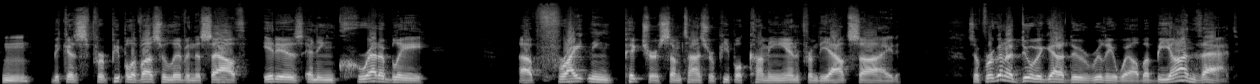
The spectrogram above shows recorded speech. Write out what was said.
Hmm. Because for people of us who live in the South, it is an incredibly uh, frightening picture sometimes for people coming in from the outside. So if we're going to do it, we got to do it really well. But beyond that,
